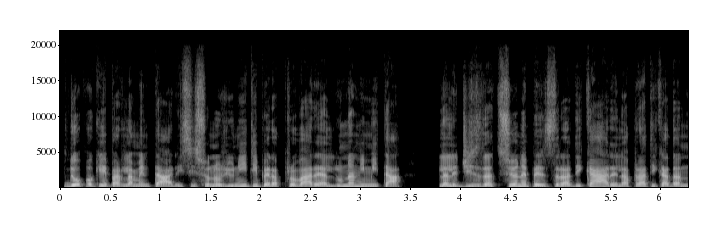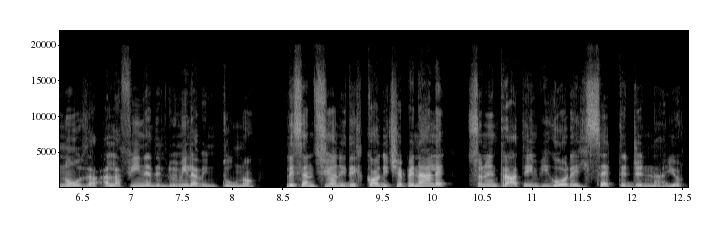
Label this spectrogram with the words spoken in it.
Dopo che i parlamentari si sono riuniti per approvare all'unanimità la legislazione per sradicare la pratica dannosa alla fine del 2021, le sanzioni del codice penale sono entrate in vigore il 7 gennaio.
